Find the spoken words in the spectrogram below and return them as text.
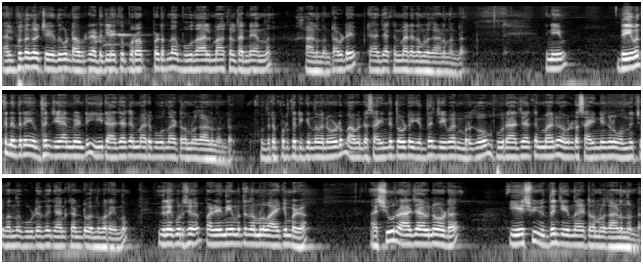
അത്ഭുതങ്ങൾ ചെയ്തുകൊണ്ട് അവരുടെ അടുക്കിലേക്ക് പുറപ്പെടുന്ന ഭൂതാത്മാക്കൾ തന്നെയെന്ന് കാണുന്നുണ്ട്. അവിടെയും രാജാക്കന്മാരെ നമ്മൾ കാണുന്നുണ്ട്. ഇനിയും ദൈവത്തിനെതിരെ യുദ്ധം ചെയ്യാൻ വേണ്ടി ഈ രാജാക്കന്മാർ പോകുന്നതായിട്ട് നമ്മൾ കാണുന്നുണ്ട്. കുതിരപ്പുറത്തിരിക്കുന്നവനോടും അവന്റെ സൈന്യത്തോടും യുദ്ധം ചെയ്യുവാൻ മൃഗവും ഭൂരാജാക്കന്മാരും അവരുടെ സൈന്യങ്ങളും ഒന്നിച്ചു വന്നു കൂടിയത് ഞാൻ കണ്ടു എന്ന് പറയുന്നു. ഇതിനെക്കുറിച്ച് പഴയ നിയമത്തിൽ നമ്മൾ വായിക്കുമ്പോൾ അശൂർ രാജാവിനോട് യേശു യുദ്ധം ചെയ്യുന്നതായിട്ട് നമ്മൾ കാണുന്നുണ്ട്.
